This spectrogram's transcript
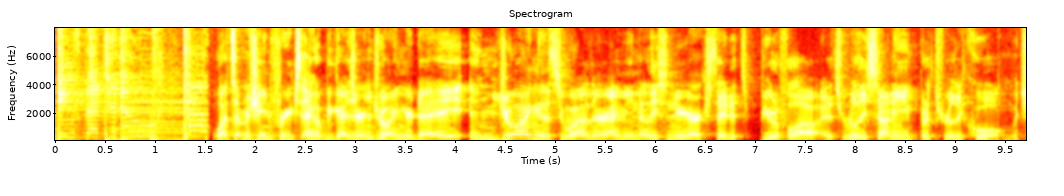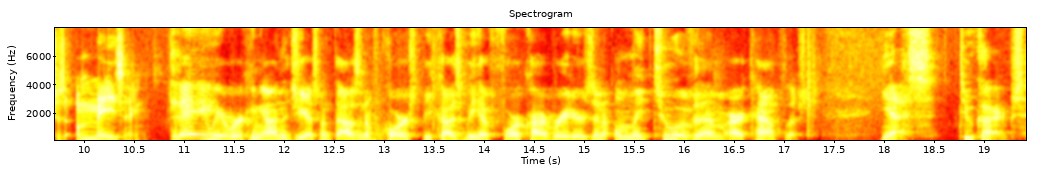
things that you do, I What's up machine freaks? I hope you guys are enjoying your day, enjoying this weather. I mean, at least in New York State, it's beautiful out. It's really sunny, but it's really cool, which is amazing. Today we are working on the GS1000, of course, because we have four carburetors and only two of them are accomplished. Yes, two carbs.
